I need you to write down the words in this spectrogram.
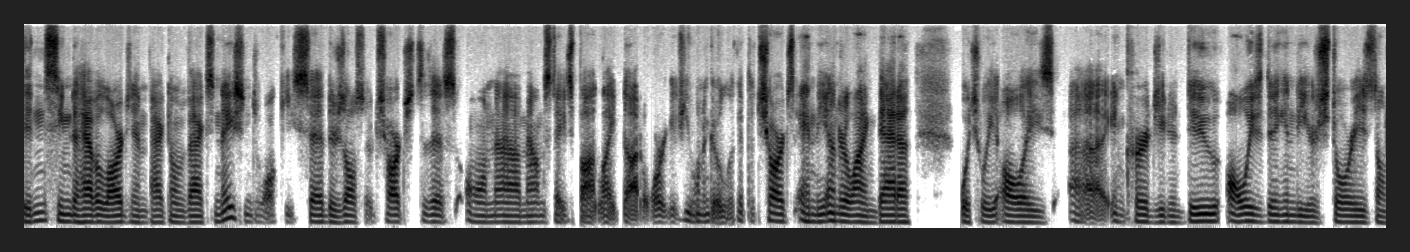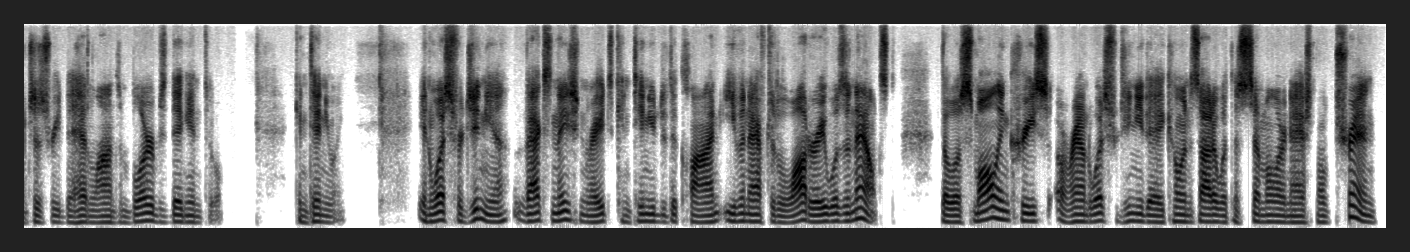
didn't seem to have a large impact on vaccinations. Walkey said there's also charts to this on uh, mountainstatespotlight.org if you want to go look at the charts and the underlying data, which we always uh, encourage you to do. Always dig into your stories. Don't just read the headlines and blurbs, dig into them. Continuing. In West Virginia, vaccination rates continued to decline even after the lottery was announced. Though a small increase around West Virginia Day coincided with a similar national trend,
